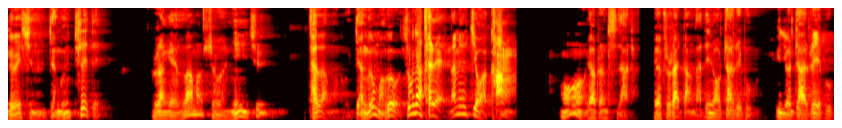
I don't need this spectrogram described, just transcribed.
gyoe shin jangun tsete rangi lama shawa nichi thala mago jangun mago sukna thale nami jiwa kang oh you have to understand that you have to write down that in your diary book in your diary book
